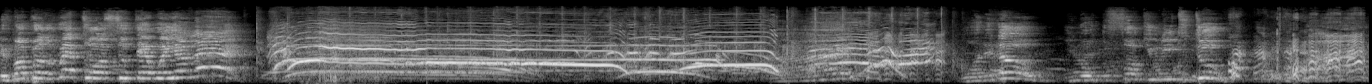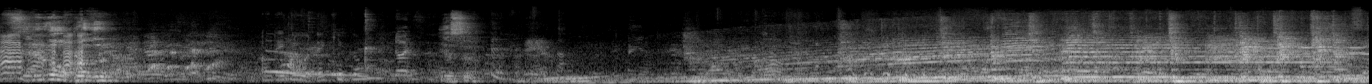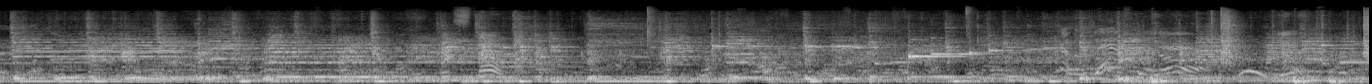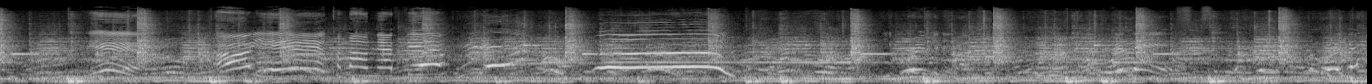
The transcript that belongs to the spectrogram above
If my brother Reptar took that way, y'all lag. Alright? Want to? You know what the fuck you need to do. Set it on, brother. Oh, they do it. They keep going. Yes, sir. Amen.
